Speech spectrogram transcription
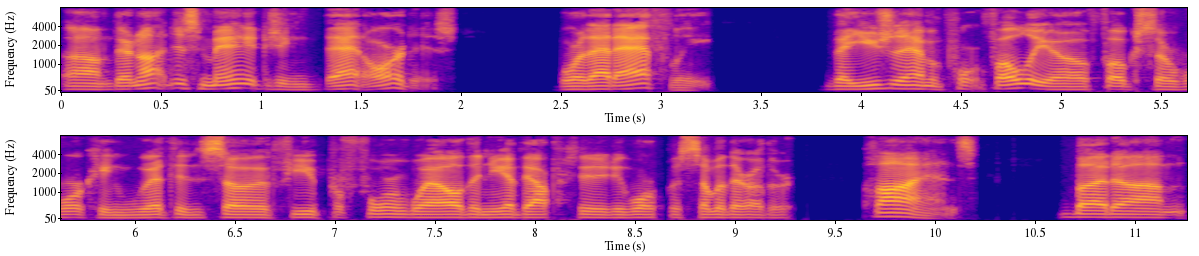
um, they're not just managing that artist or that athlete. They usually have a portfolio of folks they're working with. And so if you perform well, then you have the opportunity to work with some of their other clients. But um,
